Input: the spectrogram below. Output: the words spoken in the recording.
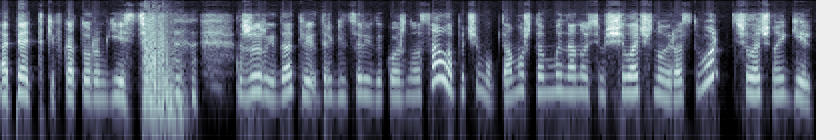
опять-таки, в котором есть жиры, да, триглицериды кожного сала. Почему? Потому что мы наносим щелочной раствор, щелочной гель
